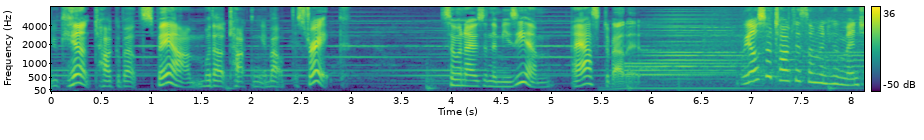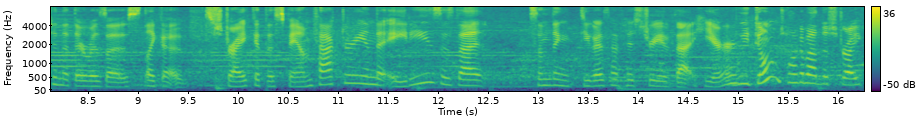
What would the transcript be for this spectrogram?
you can't talk about spam without talking about the strike. So when I was in the museum, I asked about it. We also talked to someone who mentioned that there was a like a strike at the spam factory in the 80s. Is that something do you guys have history of that here? We don't talk about the strike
